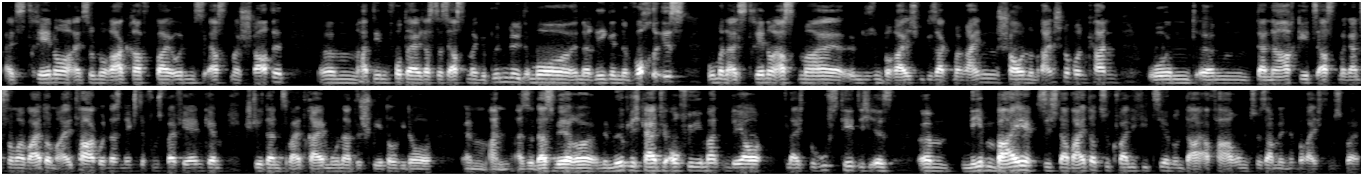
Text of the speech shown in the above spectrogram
als Trainer, als Honorarkraft bei uns erstmal startet ähm, hat den Vorteil, dass das erstmal gebündelt immer in der Regel eine Woche ist, wo man als Trainer erstmal in diesem Bereich, wie gesagt, mal reinschauen und reinschnuppern kann. Und ähm, danach geht es erstmal ganz normal weiter im Alltag und das nächste Fußballferiencamp steht dann zwei, drei Monate später wieder ähm, an. Also das wäre eine Möglichkeit auch für jemanden, der vielleicht berufstätig ist, ähm, nebenbei sich da weiter zu qualifizieren und da Erfahrungen zu sammeln im Bereich Fußball.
